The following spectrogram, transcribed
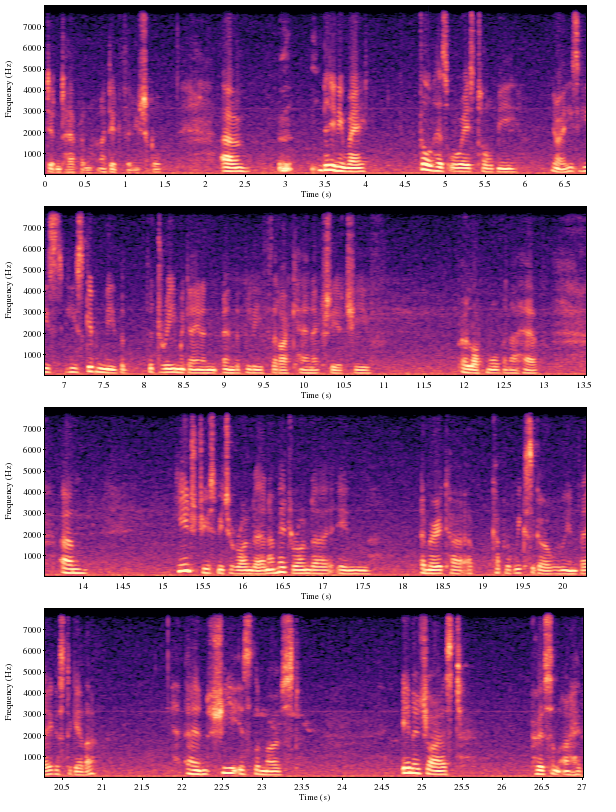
Didn't happen. I did finish school. Um, but anyway, Phil has always told me, you know, he's, he's, he's given me the, the dream again and, and the belief that I can actually achieve a lot more than I have. Um, he introduced me to Rhonda, and I met Rhonda in America a couple of weeks ago. We were in Vegas together, and she is the most energized person I have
